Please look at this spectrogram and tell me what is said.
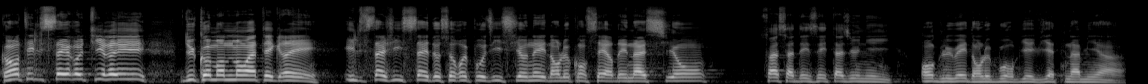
Quand il s'est retiré du commandement intégré, il s'agissait de se repositionner dans le concert des nations face à des États-Unis englué dans le bourbier vietnamien.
